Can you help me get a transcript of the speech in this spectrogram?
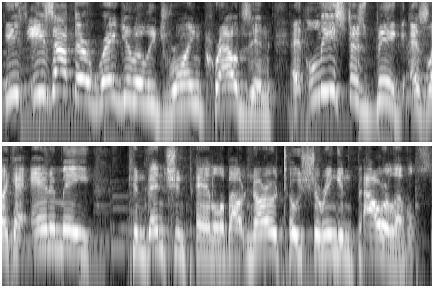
He's he's out there regularly drawing crowds in, at least as big as like an anime convention panel about Naruto Sharingan power levels.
